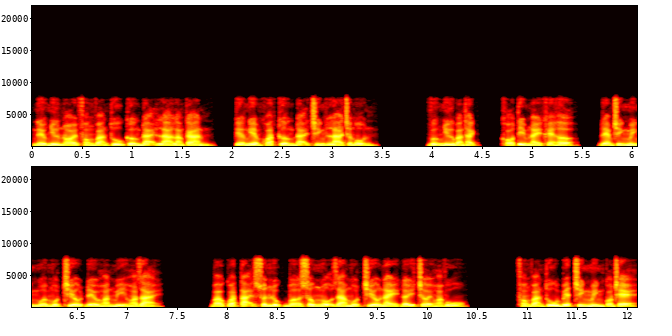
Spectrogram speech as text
Nếu như nói phong vãn thu cường đại là làm càn, kia nghiêm khoát cường đại chính là trầm ổn. Vững như bàn thạch, khó tìm này khẽ hở, đem chính mình mỗi một chiêu đều hoàn mỹ hóa giải. Bao quát tại xuân lục bờ sông nộ ra một chiêu này đẩy trời hòa vũ. Phong vãn thu biết chính mình còn trẻ,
